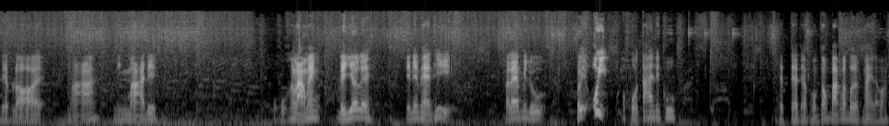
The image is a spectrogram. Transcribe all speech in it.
เรียบร้อย หมายิงหมาดิโอ้โหข้างหลังแม่งเดี๋ยวเยอะเลยเห็นในแผนที่ตอนแรกไม่รู้เฮ้ยอุ้ยโอ้โหตายเลยกูเดี๋ยวเดี๋ยวผมต้องบักระเบิดใหม่แล้ววะ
